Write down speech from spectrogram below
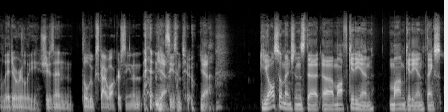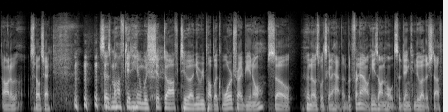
literally she's in the Luke Skywalker scene in, in Yeah. season two. Yeah. He also mentions that uh, Moff Gideon, Mom Gideon, thanks auto spell check, says Moff Gideon was shipped off to a New Republic War Tribunal. So who knows what's going to happen. But for now, he's on hold, so Din can do other stuff.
